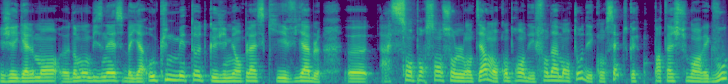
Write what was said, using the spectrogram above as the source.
J'ai également, euh, dans mon business, bah, il n'y a aucune méthode que j'ai mis en place qui est viable euh, à 100% sur le long terme. On comprend des fondamentaux, des concepts que je partage souvent avec vous.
